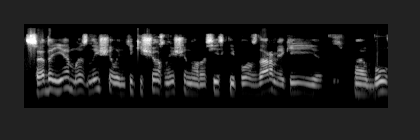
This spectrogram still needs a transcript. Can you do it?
Це дає. Ми знищили тільки що знищено російський плацдарм, який е, був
